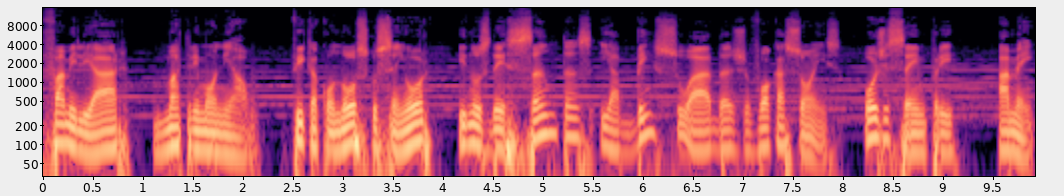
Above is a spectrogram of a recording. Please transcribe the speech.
familiar, matrimonial. Fica conosco, Senhor, e nos dê santas e abençoadas vocações, hoje e sempre. Amém.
